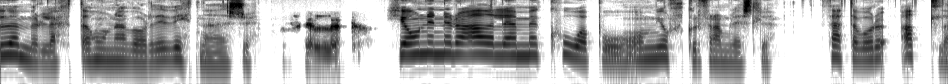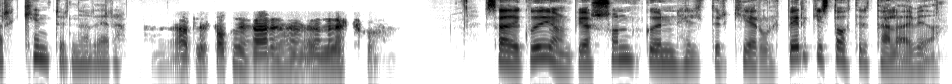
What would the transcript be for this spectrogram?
Ömurlegt að hún hafi orðið vitnað þessu. Skellett. Hjónin eru aðalega með kúabú og mjölkurframleyslu. Þetta voru allar kindurnar þeirra. Allir stofnir þar, ömurlegt sko. saði Guðjón Björnsson, Gunnhildur Kjærúl Birgisdóttir talaði við hann.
